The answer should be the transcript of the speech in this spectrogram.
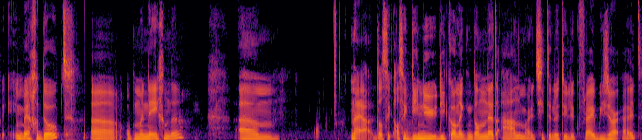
in ben gedoopt. Uh, op mijn negende. Um, nou ja, dat ik, als ik die nu, die kan ik dan net aan, maar het ziet er natuurlijk vrij bizar uit.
